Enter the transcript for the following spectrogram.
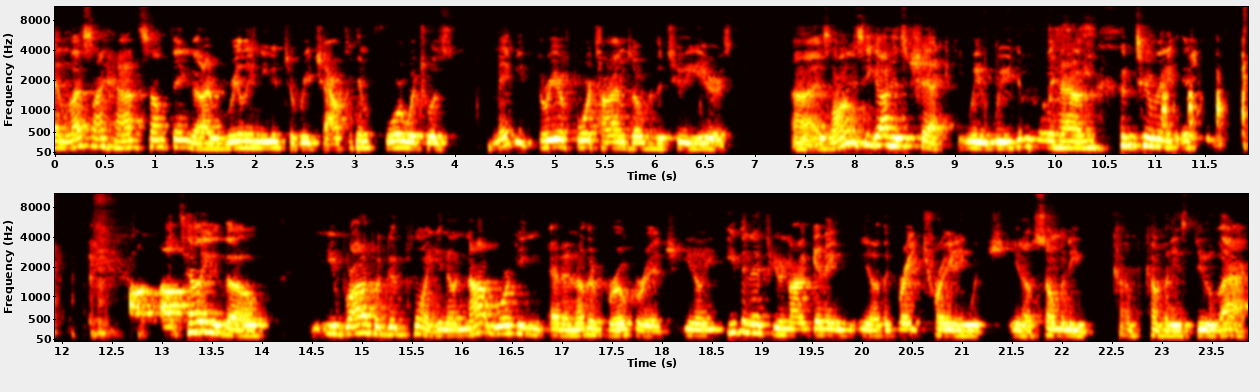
unless I had something that I really needed to reach out to him for, which was maybe three or four times over the two years, uh, as long as he got his check, we, we didn't really have too many issues. I'll, I'll tell you though, you brought up a good point. You know, not working at another brokerage, you know, even if you're not getting, you know, the great training, which, you know, so many com companies do lack,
